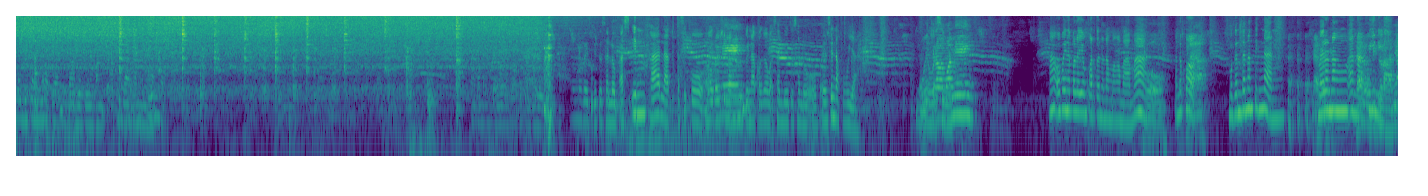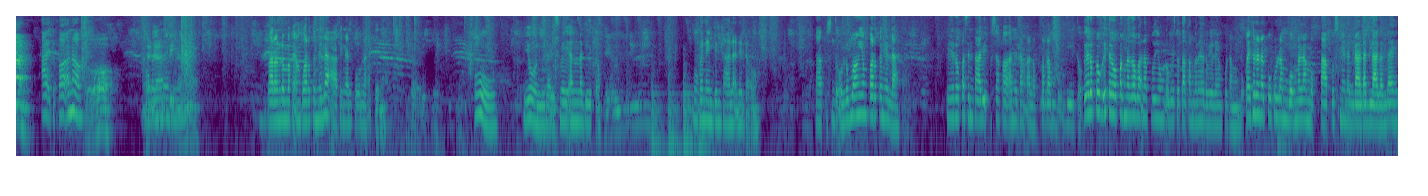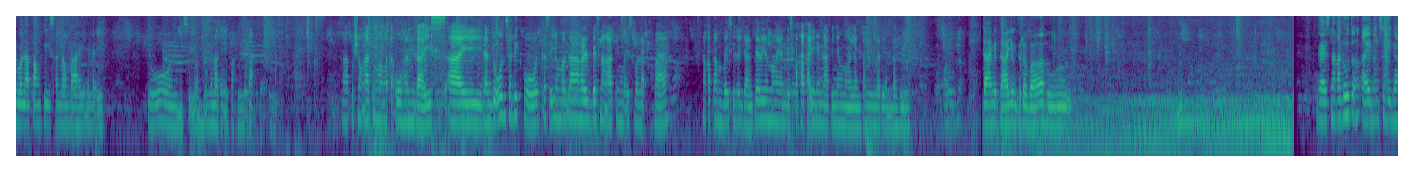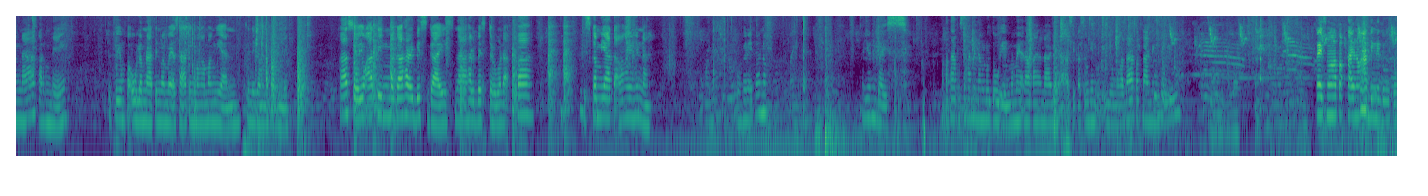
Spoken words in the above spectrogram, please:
Nagisan lahat yan yung bago ko pang higasan mo. Alam nyo guys dito sa loob. As in kalat kasi po mayroon silang pinapagawa sa dito sa loob. Ayun si na kuya. Uy, Gagawa ka sila. maming. Ah, okay na pala yung kwarto na ng mga mama. Oo. Ano po? Na. Maganda ng tingnan. Mayroon ng ano, Lalong finish. yan. Ah, ito pa ano. Oo. Okay na. tingnan mo. Parang lumaki ang kwarto nila. Ah, tingnan po natin. Oh, yun guys. May ano na dito. Okay na yung bintana nila oh. Tapos doon, lumuang yung kwarto nila. Pero pasintabi po sa kanilang ano, kulambo dito. Pero pag ito, pag nagawa na po yung loob ito, tatanggalin na nila yung kulambo. Kaya sila nagkukulambo, malamok, tapos may naglalaglagan dahil wala pang kisan ng bahay nila eh. Yun. So yun, huwag na natin ipakita. Tapos yung ating mga tauhan guys ay nandoon sa likod kasi yung mag-harvest ng ating mais wala pa. Nakatambay sila dyan. Pero yung mga yan guys, pakakainin natin yung mga yan kami meriendahin. Dami tayong trabaho. Guys, nakaluto na tayo ng sinigang na karne. Ito po yung paulam natin mamaya sa ating mga mangyan. Sinigang na karne. Kaso, yung ating mag-harvest guys, na harvester, wala pa. Iskam yata ka ngayon yun ah. Okay na ito, ano? Ayun guys. Nakatapos na kami ng lutuin. Mamaya na ka na namin aasikasuhin yung mga dapat namin gawin. Guys, mga pak tayo ng ating niluto.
